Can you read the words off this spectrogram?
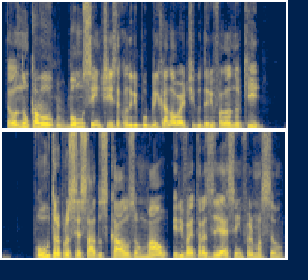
Então, nunca o o bom cientista, quando ele publica lá o artigo dele falando que ultraprocessados causam mal, ele vai trazer essa informação.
